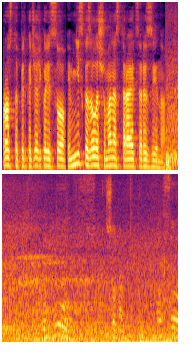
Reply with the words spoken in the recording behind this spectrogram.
просто підкачати колесо, і мені сказали, що в мене стирається резина. Ого. Что там? Вот все.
